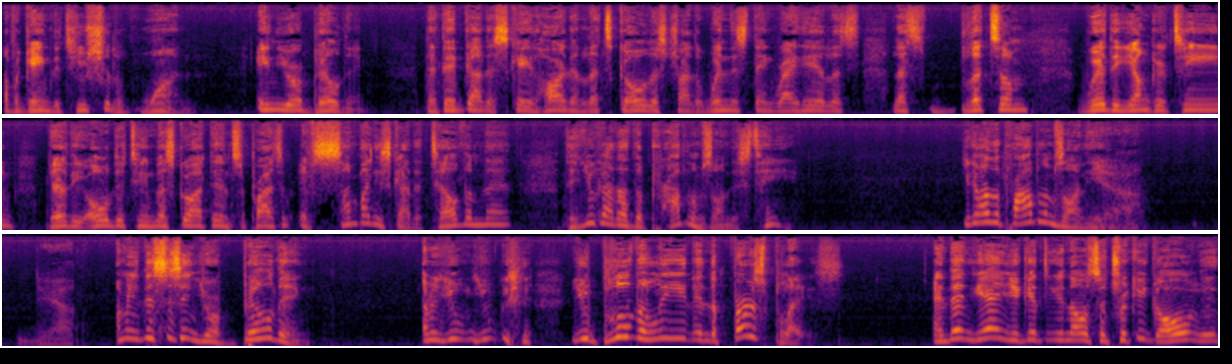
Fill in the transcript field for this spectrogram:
of a game that you should have won in your building, that they've got to skate hard and let's go, let's try to win this thing right here. Let's let's blitz them. We're the younger team. They're the older team. Let's go out there and surprise them. If somebody's got to tell them that, then you got other problems on this team. You got other problems on here. Yeah. Yeah. I mean, this isn't your building. I mean, you you you blew the lead in the first place, and then yeah, you get you know it's a tricky goal,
